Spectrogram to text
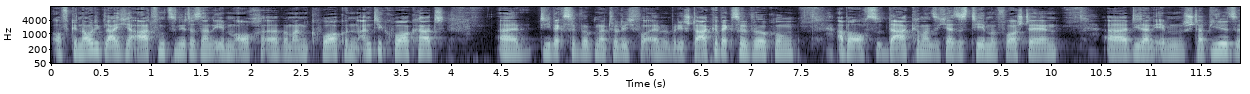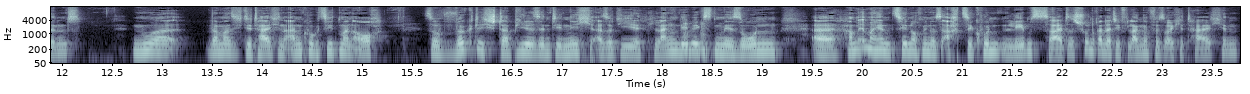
auf genau die gleiche Art funktioniert das dann eben auch, äh, wenn man einen Quark und einen Antiquark hat. Äh, die wechselwirken natürlich vor allem über die starke Wechselwirkung, aber auch so, da kann man sich ja Systeme vorstellen, äh, die dann eben stabil sind. Nur wenn man sich die Teilchen anguckt, sieht man auch, so wirklich stabil sind die nicht. Also die langlebigsten Mesonen äh, haben immerhin 10 auf minus 8 Sekunden Lebenszeit. Das ist schon relativ lange für solche Teilchen.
